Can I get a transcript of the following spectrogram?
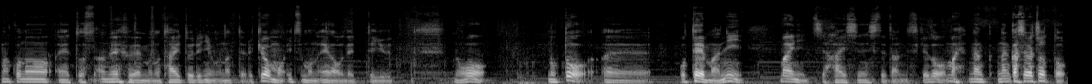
まあ、この、えーと、スタンド FM のタイトルにもなってる「今日もいつもの笑顔で」っていうのをのと、えー、をテーマに毎日配信してたんですけど、まあ、なんか何かしらちょっと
